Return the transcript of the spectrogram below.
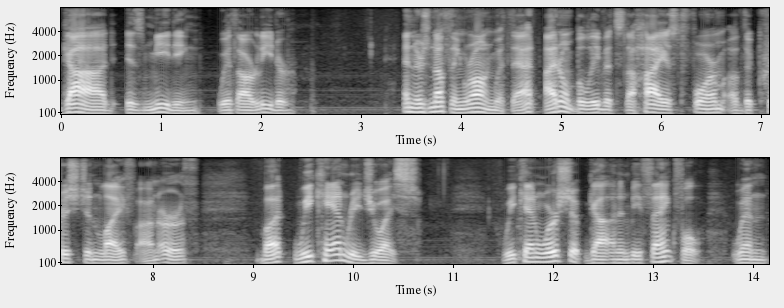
God is meeting with our leader. And there's nothing wrong with that. I don't believe it's the highest form of the Christian life on earth, but we can rejoice we can worship God and be thankful when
